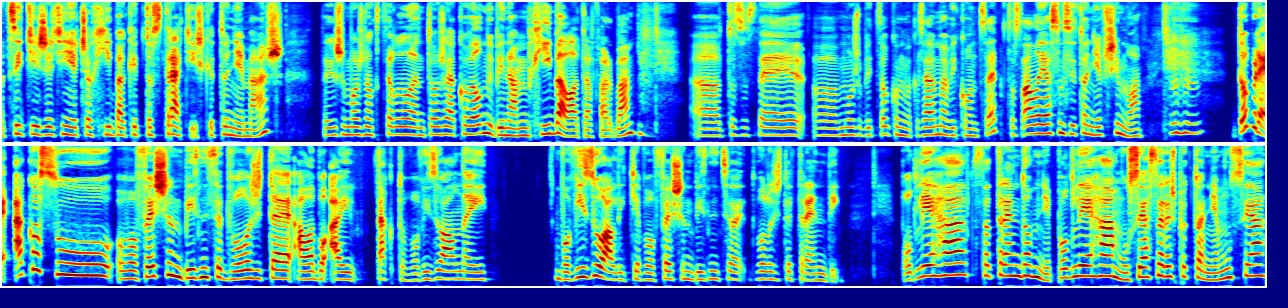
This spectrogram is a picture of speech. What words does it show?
cítiš, že ti niečo chýba, keď to stratíš, keď to nemáš. Takže možno chceli len to, že ako veľmi by nám chýbala tá farba. Uh, to zase uh, môže byť celkom zaujímavý koncept, ale ja som si to nevšimla. Uh-huh. Dobre, ako sú vo fashion biznise dôležité, alebo aj takto vo vizuálnej, vo vizualite, vo fashion biznise dôležité trendy? Podlieha sa trendom, nepodlieha, musia sa rešpektovať, nemusia?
